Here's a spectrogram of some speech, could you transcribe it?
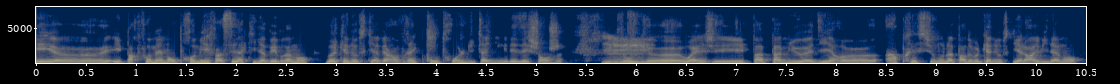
Euh, et, parfois même en premier. Enfin, c'est-à-dire qu'il avait vraiment, Volkanovski avait un vrai contrôle du timing des échanges. Hmm. Donc, euh, ouais, j'ai pas, pas mieux à dire. Euh, impressionnant de la part de Volkanovski. Alors évidemment,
